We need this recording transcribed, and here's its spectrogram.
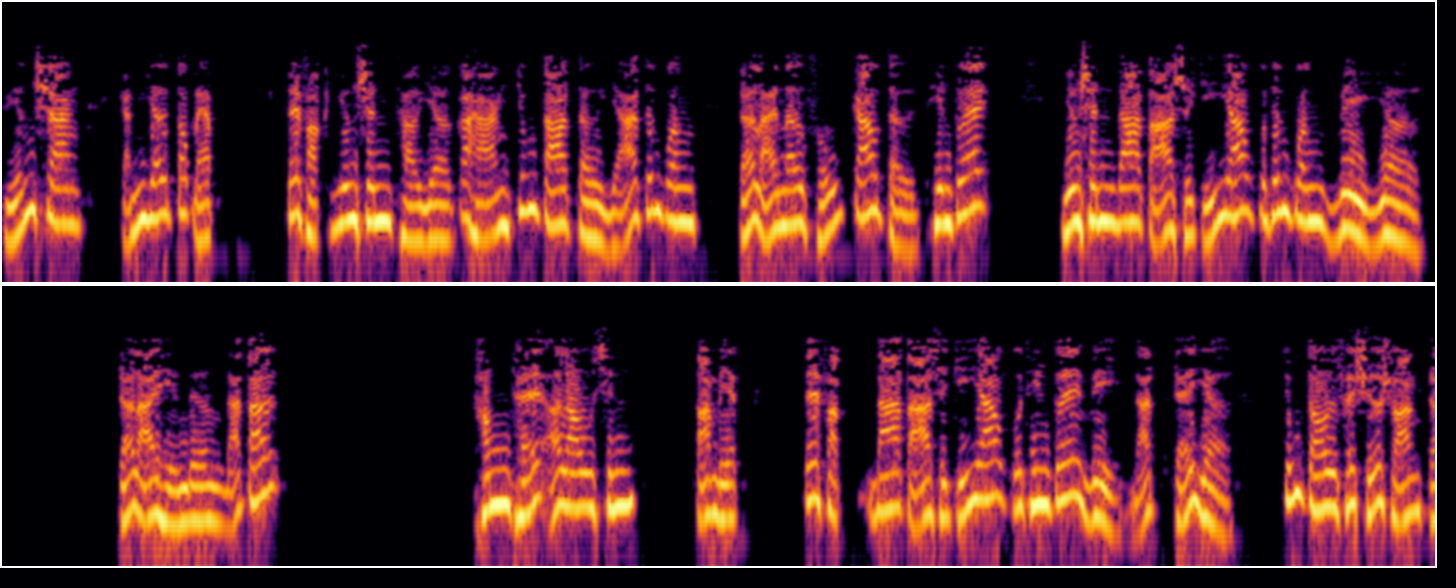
chuyển sang cảnh giới tốt đẹp. Tế Phật dương sinh thời giờ có hạn chúng ta từ giả tướng quân trở lại nơi phủ cáo từ thiên tuế. Dương sinh đa tạ sự chỉ giáo của tướng quân vì giờ trở lại hiện đường đã tới. Không thể ở lâu xin tạm biệt. Tế Phật đa tạ sự chỉ giáo của thiên tuế vì đã trễ giờ. Chúng tôi phải sửa soạn trở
